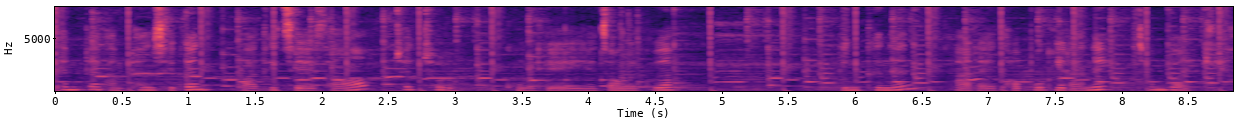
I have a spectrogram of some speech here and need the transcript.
템페 간편식은 와디즈에서 최초로 공개 예정이고요. 링크는 아래 더보기란에 첨부할게요.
